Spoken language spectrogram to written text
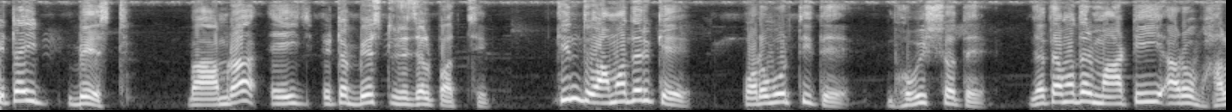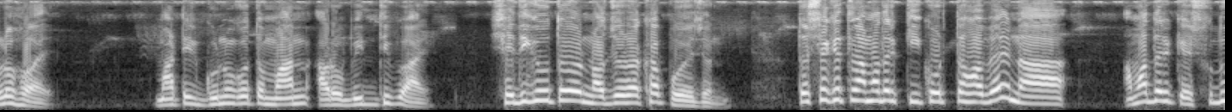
এটাই বেস্ট বা আমরা এই, এটা বেস্ট রেজাল্ট পাচ্ছি। কিন্তু আমাদেরকে পরবর্তীতে, ভবিষ্যতে, যাতে আমাদের মাটি আরও ভালো হয়, মাটির গুণগত মান আরও বৃদ্ধি পায়, সেদিকেও তো নজর রাখা প্রয়োজন। তো সেক্ষেত্রে আমাদের কি করতে হবে না আমাদেরকে শুধু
